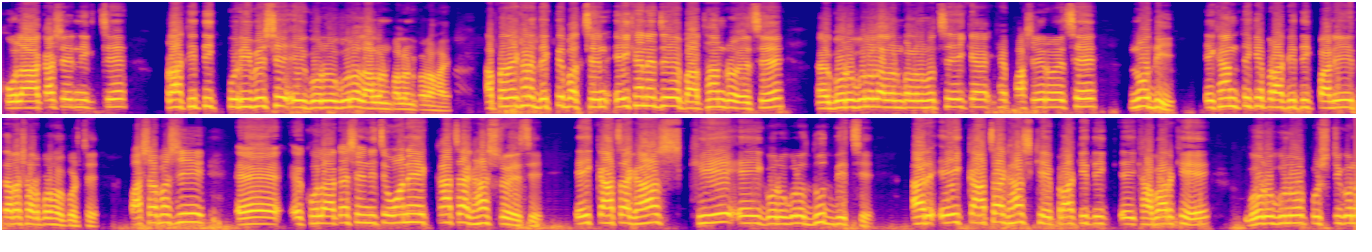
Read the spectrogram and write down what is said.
খোলা আকাশের নিচে প্রাকৃতিক পরিবেশে এই গরুগুলো লালন পালন করা হয়। আপনারা এখানে দেখতে পাচ্ছেন, এইখানে যে বাথান রয়েছে গরুগুলো লালন পালন হচ্ছে, এই পাশে রয়েছে নদী, এখান থেকে প্রাকৃতিক পানি তারা সরবরাহ করছে। পাশাপাশি খোলা আকাশের নিচে অনেক কাঁচা ঘাস রয়েছে। এই কাঁচা ঘাস খেয়ে এই গরুগুলো দুধ দিচ্ছে। আর এই কাঁচা ঘাস খেয়ে প্রাকৃতিক এই খাবার খেয়ে গরুগুলোর পুষ্টিগুণ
